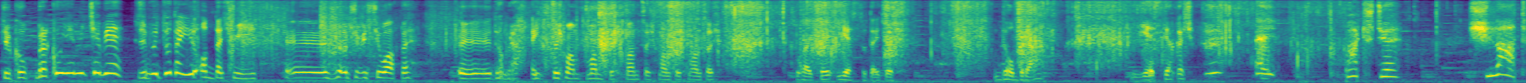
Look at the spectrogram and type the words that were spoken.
tylko brakuje mi ciebie, żeby tutaj oddać mi e, oczywiście łapę. Dobra, ej, coś mam, mam coś, mam coś, mam coś, mam coś. Słuchajcie, jest tutaj coś. Dobra, jest jakaś... Ej, patrzcie, ślad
